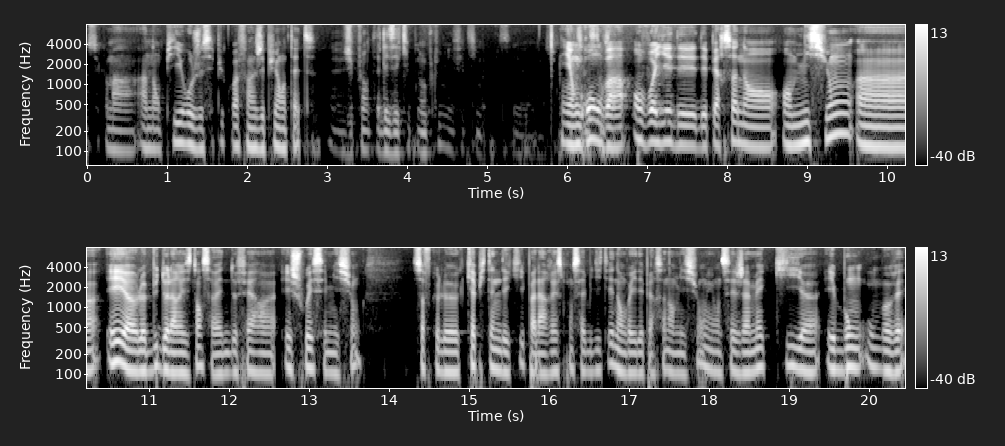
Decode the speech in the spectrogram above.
c'est comme un, un, empire ou je sais plus quoi. Enfin, j'ai plus en tête. J'ai plus en tête les équipes non plus, mais effectivement. Et en gros, on va envoyer des, des personnes en, en mission euh, et euh, le but de la résistance, ça va être de faire euh, échouer ces missions. Sauf que le capitaine d'équipe a la responsabilité d'envoyer des personnes en mission et on ne sait jamais qui est bon ou mauvais.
